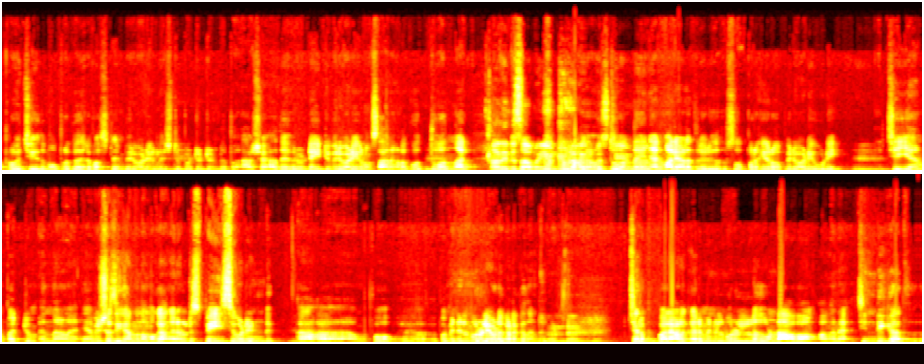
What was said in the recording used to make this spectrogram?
അപ്രോച്ച് ചെയ്ത് മൂപ്പർക്ക് അതിന്റെ ഫസ്റ്റ് ടൈം പരിപാടികൾ ഇഷ്ടപ്പെട്ടിട്ടുണ്ട്. പക്ഷെ അത് ഒരു ഡേറ്റ് പരിപാടികളും സാധനങ്ങളൊക്കെ ഒത്തു വന്നാൽ അതിന്റെ സമയം ഒത്തു വന്നു കഴിഞ്ഞാൽ മലയാളത്തിൽ ഒരു സൂപ്പർ ഹീറോ പരിപാടി കൂടി ചെയ്യാൻ പറ്റും എന്നാണ് ഞാൻ വിശ്വസിക്കുന്നത്. കാരണം നമുക്ക് അങ്ങനെ ഒരു സ്പേസ് ഇവിടെ ഉണ്ട്. ഇപ്പോ ഇപ്പോൾ മിന്നൽ മുരളി അവിടെ കിടക്കുന്നുണ്ട്. ചിലപ്പോൾ പല ആൾക്കാരും മിന്നൽ മുരളി ഉള്ളത് കൊണ്ടാവാം അങ്ങനെ ചിന്തിക്കാത്തത്.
